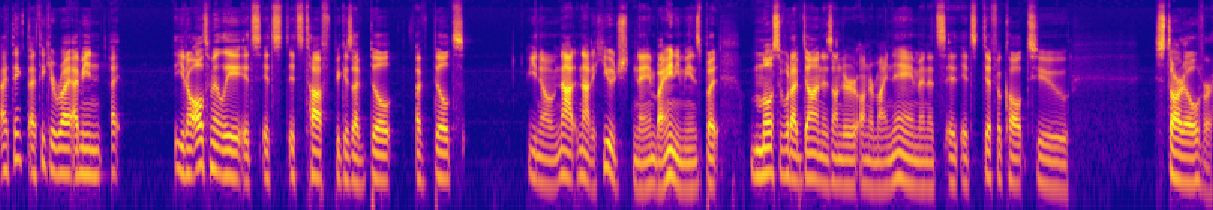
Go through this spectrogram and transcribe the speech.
I think I think you're right. I mean, I, you know, ultimately it's it's it's tough because I've built I've built, you know, not not a huge name by any means, but most of what I've done is under under my name, and it's it, it's difficult to start over,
